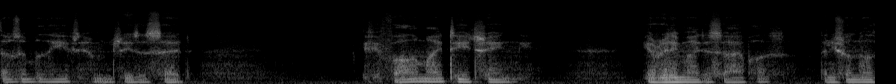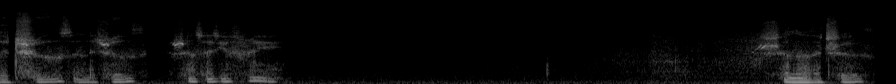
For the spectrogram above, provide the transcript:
Those who believed him, Jesus said, If you follow my teaching, you're really my disciples. Then you shall know the truth, and the truth shall set you free. Shall know the truth.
